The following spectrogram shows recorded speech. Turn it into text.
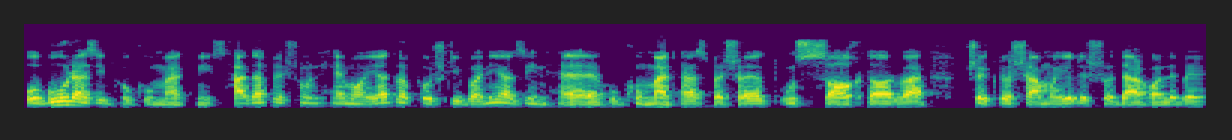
عبور از این حکومت نیست. هدفشون حمایت و پشتیبانی از این حکومت هست و شاید اون ساختار و شکل و شمایلش رو در قالب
